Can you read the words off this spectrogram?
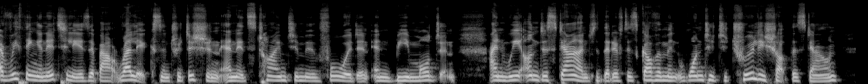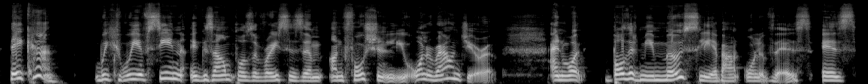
Everything in italy is about relics and tradition and it's time to move forward and, and be modern. And we understand that if this government wanted to truly shut this down they can. We, we have seen examples of racism, unfortunately, all around Europe. And what bothered me mostly about all of this is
